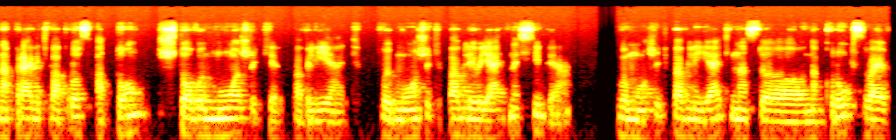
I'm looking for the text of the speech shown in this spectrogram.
направить вопрос о том, что вы можете повлиять. Вы можете повлиять на себя, вы можете повлиять на, на круг своих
